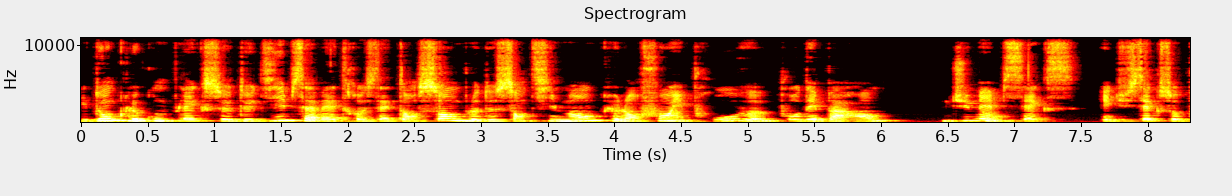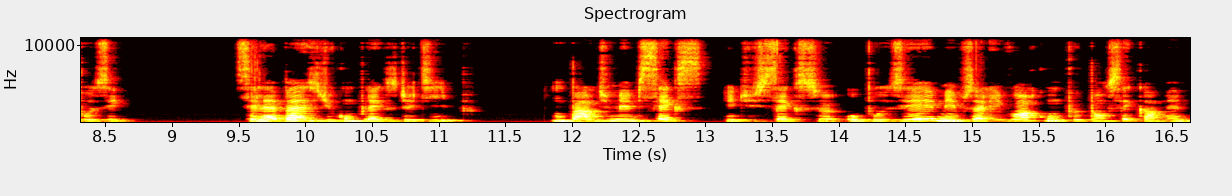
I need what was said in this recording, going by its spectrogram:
Et donc le complexe d'Oedipe, ça va être cet ensemble de sentiments que l'enfant éprouve pour des parents du même sexe et du sexe opposé. C'est la base du complexe d'Oedipe. On parle du même sexe et du sexe opposé, mais vous allez voir qu'on peut penser quand même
